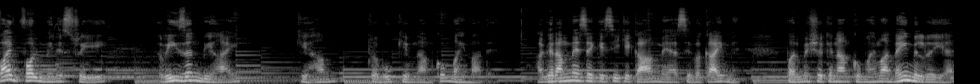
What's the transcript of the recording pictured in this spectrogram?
Five fold ministry, reason behind कि हम प्रभु के नाम को महिमा दें। अगर हम में से किसी के काम में या सेवकाई में परमेश्वर के नाम को महिमा नहीं मिल रही है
